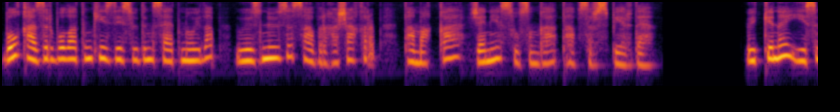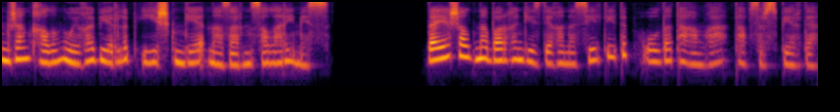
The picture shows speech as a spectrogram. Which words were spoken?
Бұл қазір болатын кездесудің сәтін ойлап өзін өзі сабырға шақырып тамаққа және сусынға тапсырыс берді. Өйткені есімжан қалың ойға беріліп ешкімге назарын салар емес. Даяш алдына барған кезде ғана селт етіп ол да тағамға тапсырыс берді.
